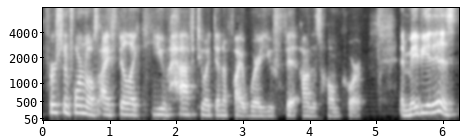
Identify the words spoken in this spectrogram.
First and foremost, I feel like you have to identify where you fit on this home court. And maybe it is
